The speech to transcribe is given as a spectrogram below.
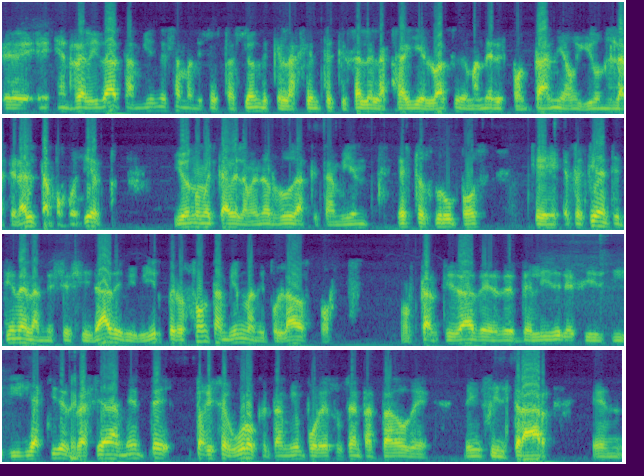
Eh, en realidad también esa manifestación de que la gente que sale a la calle lo hace de manera espontánea y unilateral tampoco es cierto. Yo no me cabe la menor duda que también estos grupos que efectivamente tienen la necesidad de vivir, pero son también manipulados por, por cantidad de, líderes y, y, aquí desgraciadamente estoy seguro que también por eso se han tratado de, infiltrar en,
